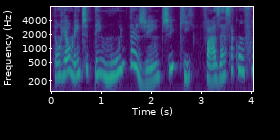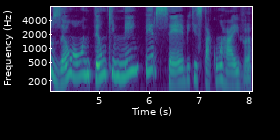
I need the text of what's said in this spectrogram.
Então, realmente tem muita gente que faz essa confusão ou então que nem percebe que está com raiva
